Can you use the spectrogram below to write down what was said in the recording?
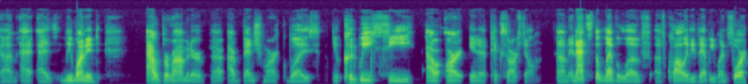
um, as, as, we wanted. Our barometer, our, our, benchmark was, you know, could we see our art in a Pixar film? Um, and that's the level of of quality that we went for,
